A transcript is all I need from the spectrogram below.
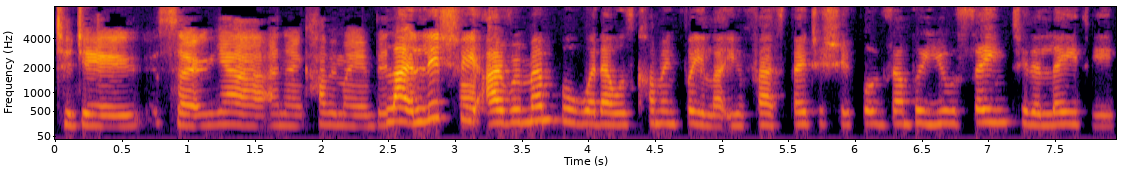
to do. So yeah, and like having my own business. Like literally, I remember when I was coming for you, like your first photo shoot, for example, you were saying to the lady,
